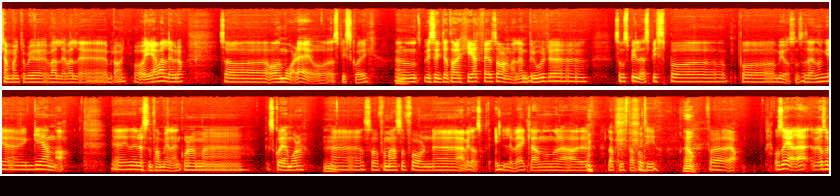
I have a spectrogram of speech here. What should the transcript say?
kommer han til å bli veldig, veldig bra. Og er veldig bra. Så, og målet er jo spisskåring. Mm. Hvis jeg ikke tar helt feil, så har han vel en bror eh, som spiller spiss på, på Byåsen, så det er noen ge- gener eh, i den Røsten-familien hvor de uh, skårer mål. Eh, Så for meg så får han uh, Jeg ville ha sagt 11 klær nå når jeg har eh, lagt lista på 10. Ja. Ja. Og så er det altså,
